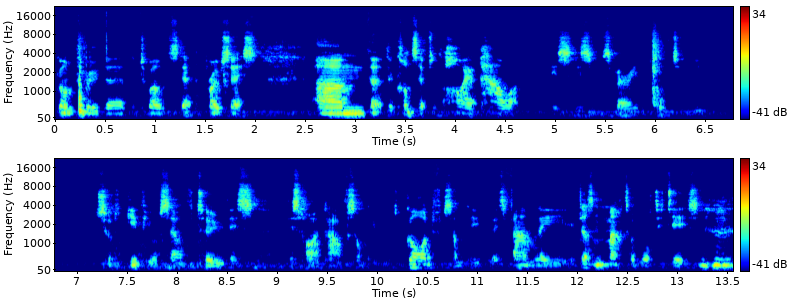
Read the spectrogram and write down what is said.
gone through the, the 12 step process, um, that the concept of the higher power is, is, is very important. You, sort of give yourself to this, this higher power. For some people, it's God, for some people, it's family. It doesn't matter what it is. hmm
